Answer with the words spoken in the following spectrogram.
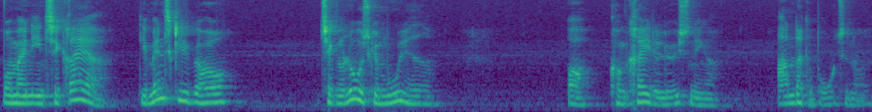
hvor man integrerer de menneskelige behov, teknologiske muligheder og konkrete løsninger, andre kan bruge til noget.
